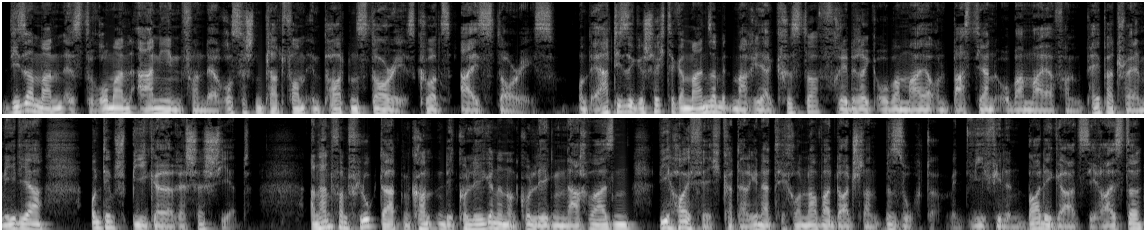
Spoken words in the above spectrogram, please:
Dieser Mann ist Roman Anin von der russischen Plattform Important Stories, kurz iStories. Und er hat diese Geschichte gemeinsam mit Maria Christoph, Frederik Obermeier und Bastian Obermeier von Papertrail Media und dem Spiegel recherchiert. Anhand von Flugdaten konnten die Kolleginnen und Kollegen nachweisen, wie häufig Katharina Tichonova Deutschland besuchte, mit wie vielen Bodyguards sie reiste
